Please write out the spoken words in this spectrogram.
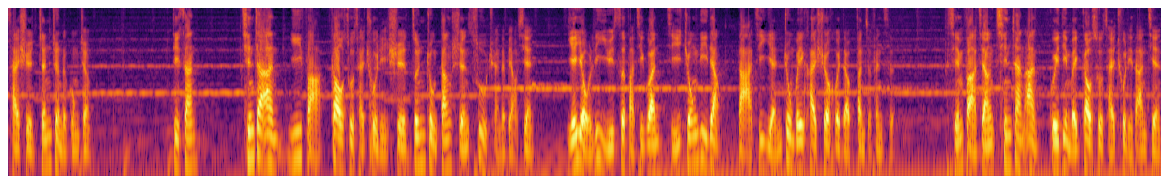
才是真正的公正。第三。侵占案依法告诉才处理是尊重当事人诉权的表现，也有利于司法机关集中力量打击严重危害社会的犯罪分子。刑法将侵占案规定为告诉才处理的案件，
